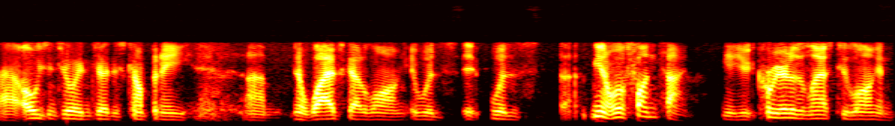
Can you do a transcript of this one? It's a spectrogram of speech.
Uh, always enjoyed enjoyed this company. Um, you know, wives got along. It was it was uh, you know a fun time. You know, your career doesn't last too long, and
